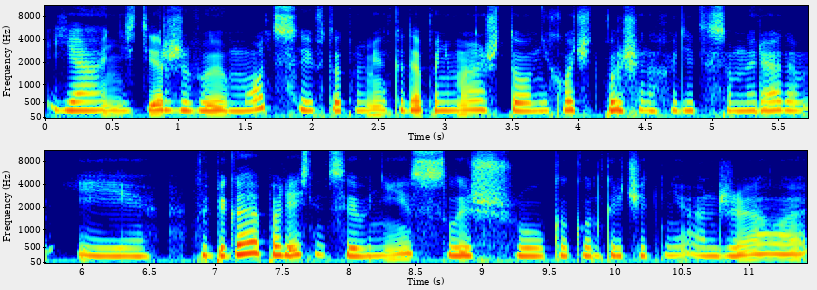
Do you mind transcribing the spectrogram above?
Я не сдерживаю эмоций в тот момент, когда понимаю, что он не хочет больше находиться со мной рядом. И выбегая по лестнице вниз, слышу, как он кричит мне «Анжела»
